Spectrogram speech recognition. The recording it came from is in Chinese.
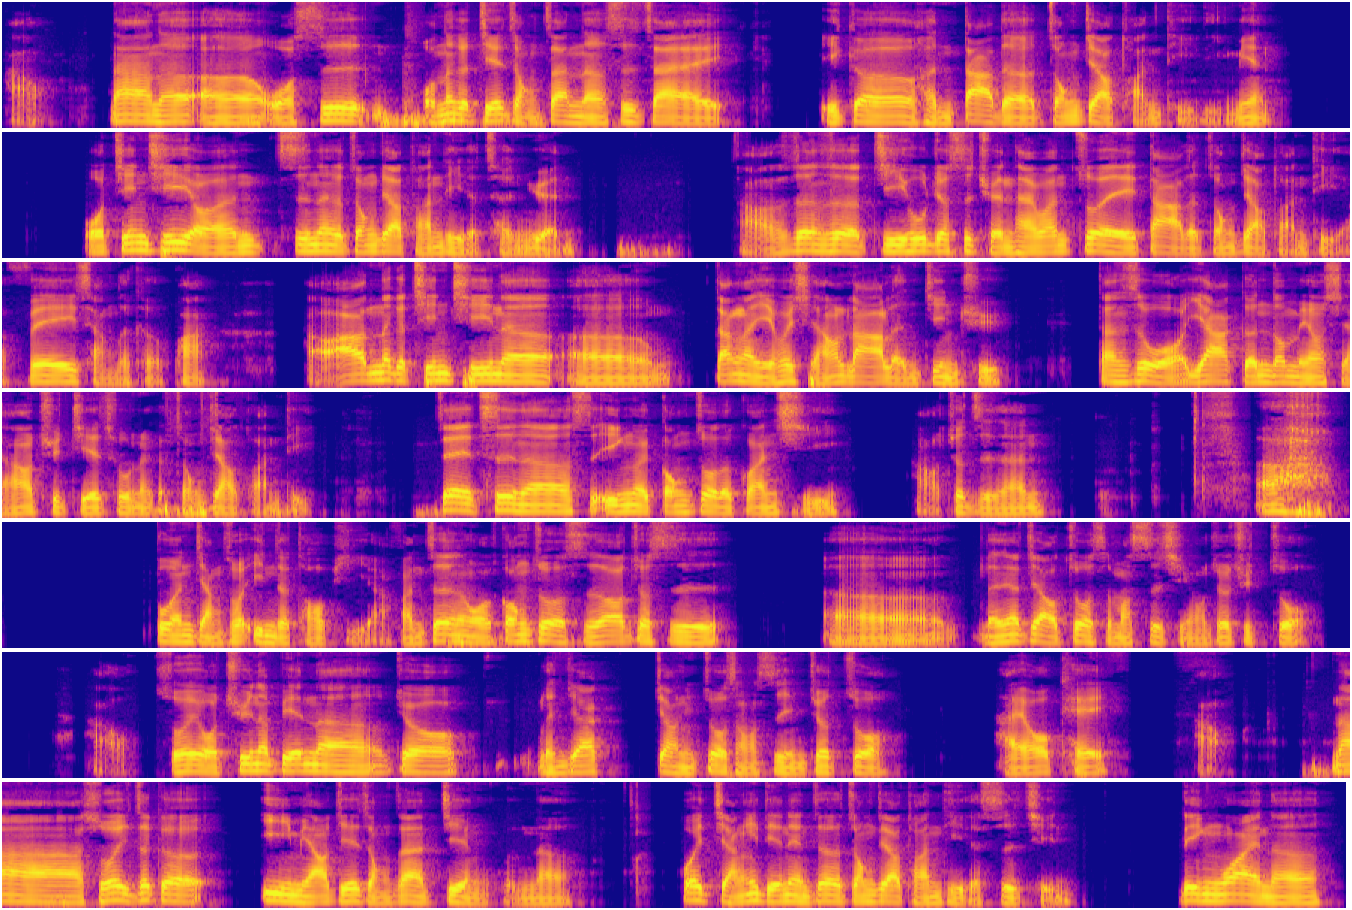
好，那呢，呃，我是我那个接种站呢是在一个很大的宗教团体里面，我近期有人是那个宗教团体的成员。好，这是几乎就是全台湾最大的宗教团体啊，非常的可怕。好啊，那个亲戚呢，呃，当然也会想要拉人进去，但是我压根都没有想要去接触那个宗教团体。这一次呢，是因为工作的关系，好，就只能啊，不能讲说硬着头皮啊，反正我工作的时候就是。呃，人家叫我做什么事情，我就去做。好，所以我去那边呢，就人家叫你做什么事情就做，还 OK。好，那所以这个疫苗接种站见闻呢，会讲一点点这个宗教团体的事情。另外呢，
